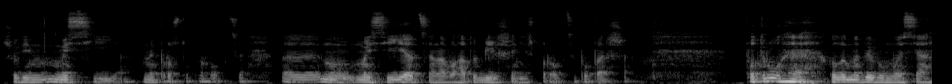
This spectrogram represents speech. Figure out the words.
що він месія, не просто пророк. Це, е, ну, месія це набагато більше, ніж пророк. Це по-перше. По-друге, коли ми дивимося,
